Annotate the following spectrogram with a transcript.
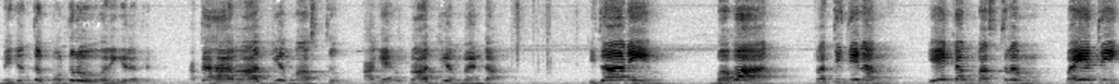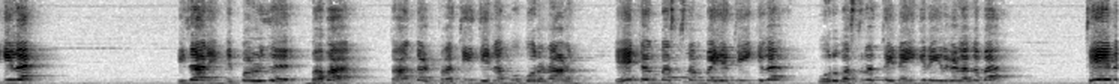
மிகுந்த தொந்தரவு வருகிறது. அத்த ராஜ்யம் மாஸ்து ஆகையால் ராஜ்யம் வேண்டாம். இதானீம் பவான் பிரதிதினம் ஏக்கம் வஸ்திரம் பயத்தி கிள. இதானீம் இப்பொழுது பவான் தாங்கள் பிரதி தினம் ஒவ்வொரு நாளும் ஏக்கம் வஸ்திரம் பயத்தி கிள. ஒரு வஸ்திரத்தை நெய்கிறீர்கள் அல்லவா? தேன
